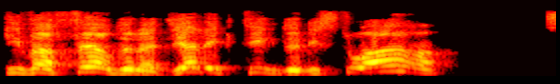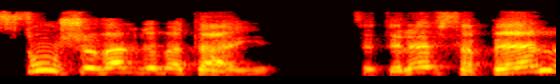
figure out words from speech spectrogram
qui va faire de la dialectique de l'histoire son cheval de bataille. Cet élève s'appelle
